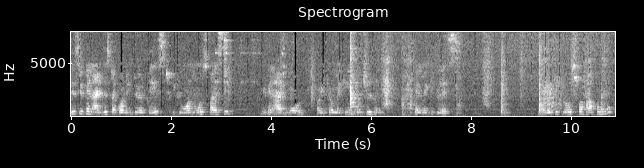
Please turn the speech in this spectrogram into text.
This you can adjust according to your taste. If you want more spicy, you can add more. Or if you are making it for children, you can make it less. Now let it roast for half a minute.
